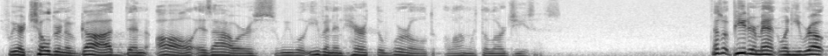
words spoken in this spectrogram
If we are children of God, then all is ours. We will even inherit the world along with the Lord Jesus. That's what Peter meant when he wrote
